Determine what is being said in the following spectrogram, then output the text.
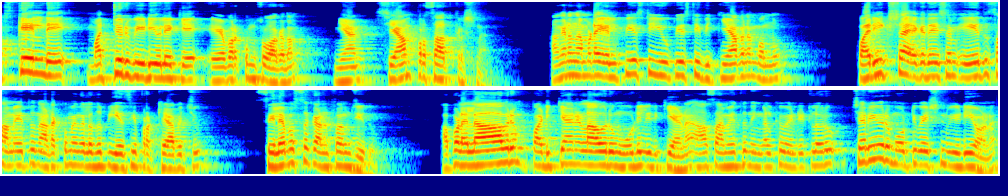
ജോബ് സ്കെയിലിന്റെ മറ്റൊരു വീഡിയോയിലേക്ക് ഏവർക്കും സ്വാഗതം. ഞാൻ ശ്യാം പ്രസാദ് കൃഷ്ണൻ. അങ്ങനെ നമ്മുടെ L P S T U P S T വിജ്ഞാപനം വന്നു. പരീക്ഷ ഏകദേശം ഏത് സമയത്ത് നടക്കുമെന്നുള്ളത് പി എസ് സി പ്രഖ്യാപിച്ചു. സിലബസ് കൺഫേം ചെയ്തു. അപ്പോൾ എല്ലാവരും പഠിക്കാനുള്ള ആ ഒരു മൂഡിലിരിക്കുകയാണ് ആ സമയത്ത് നിങ്ങൾക്ക് വേണ്ടിയിട്ടുള്ള ഒരു ചെറിയൊരു മോട്ടിവേഷൻ വീഡിയോ ആണ്.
